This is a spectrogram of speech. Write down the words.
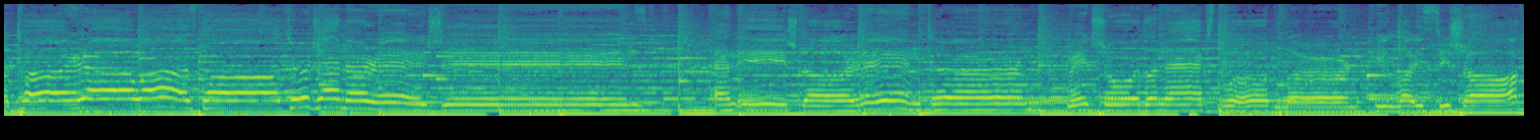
The Torah was taught to generations, and each door in turn made sure the next would learn. He lies he shook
